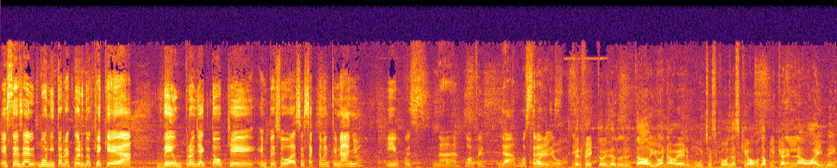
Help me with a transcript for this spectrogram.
este es el bonito recuerdo que queda de un proyecto que empezó hace exactamente un año y pues nada, Juanfe, ya mostrarles. Bueno, perfecto, es el resultado y van a ver muchas cosas que vamos a aplicar en la Vibe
